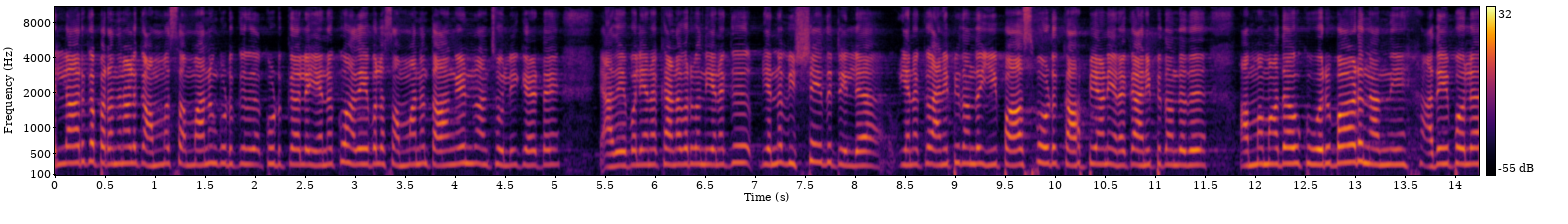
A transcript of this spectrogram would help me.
எல்லாருக்கும் பிறந்த நாளுக்கு அம்மா சம்மானம் கொடுக்க கொடுக்கல எனக்கும் அதே போல் சம்மானம் தாங்கன்னு நான் சொல்லி கேட்டேன் அதே போல் எனக்கு கணவர் வந்து எனக்கு என்ன விஷ் ചെയ്തിട്ടില്ല எனக்கு அனுப்பி தந்த ഈ പാസ്പോർട്ട് കാപ്പിയാണ് എനിക്ക് അനുപ്പി തന്നത് അമ്മ മാതാവുക്ക് ഒരുപാട് നന്ദി അതേപോലെ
